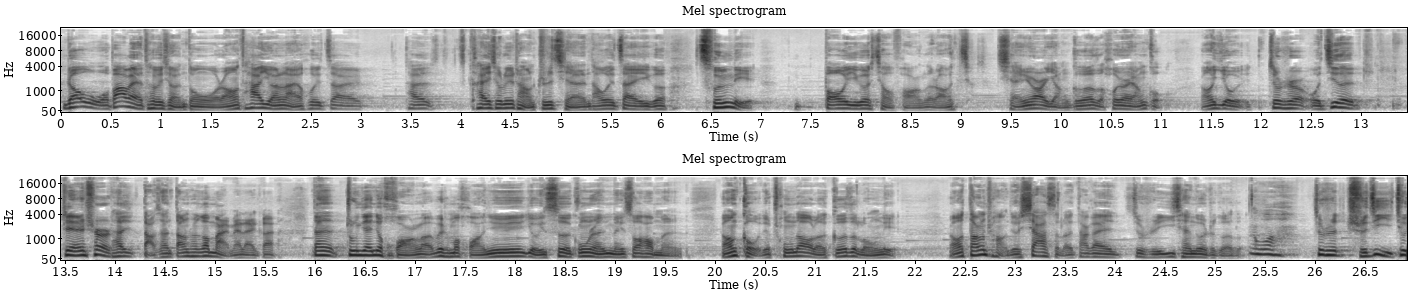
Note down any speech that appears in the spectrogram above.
你知道我爸爸也特别喜欢动物，然后他原来会在他开修理厂之前，他会在一个村里包一个小房子，然后前院养鸽子，后院养狗，然后有就是我记得这件事儿，他打算当成个买卖来干，但中间就黄了。为什么黄？因为有一次工人没锁好门，然后狗就冲到了鸽子笼里，然后当场就吓死了，大概就是一千多只鸽子，哇，就是实际就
